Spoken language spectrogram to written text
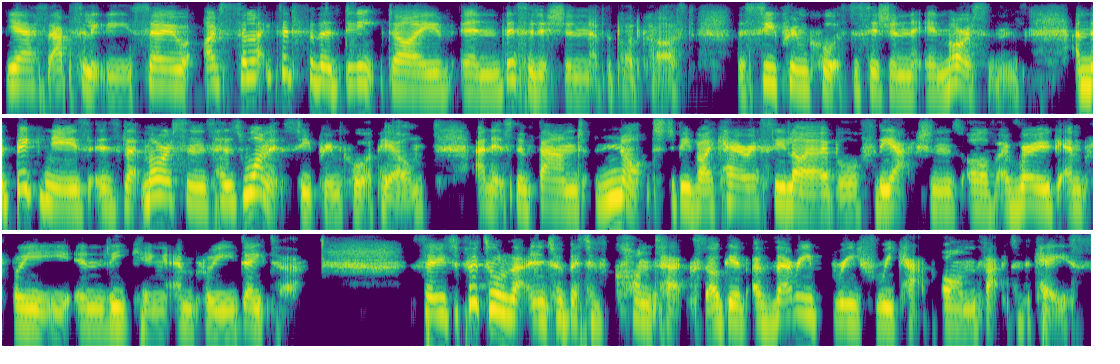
Yes, absolutely. So I've selected for the deep dive in this edition of the podcast the Supreme Court's decision in Morrison's. And the big news is that Morrison's has won its Supreme Court appeal and it's been found not to be vicariously liable for the actions of a rogue employee in leaking employee data. So, to put all of that into a bit of context, I'll give a very brief recap on the fact of the case.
